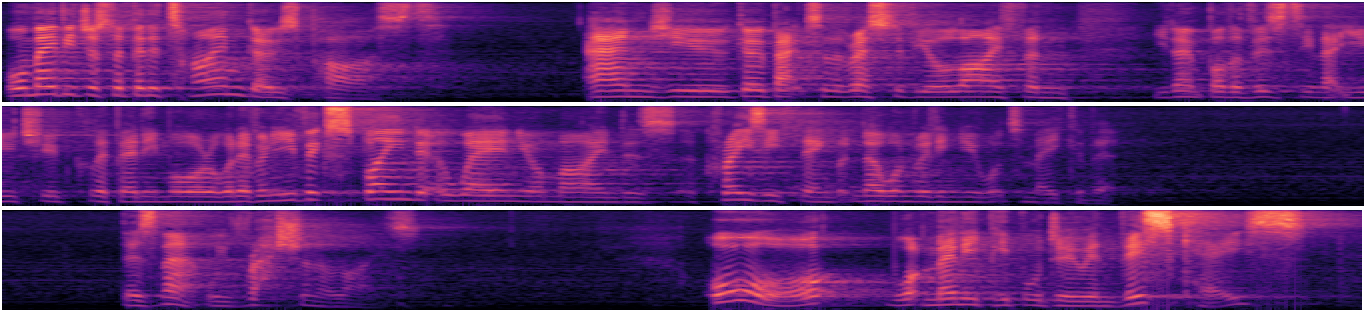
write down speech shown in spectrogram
Or maybe just a bit of time goes past and you go back to the rest of your life and you don't bother visiting that YouTube clip anymore or whatever, and you've explained it away in your mind as a crazy thing, but no one really knew what to make of it. There's that, we rationalize. Or, what many people do in this case,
